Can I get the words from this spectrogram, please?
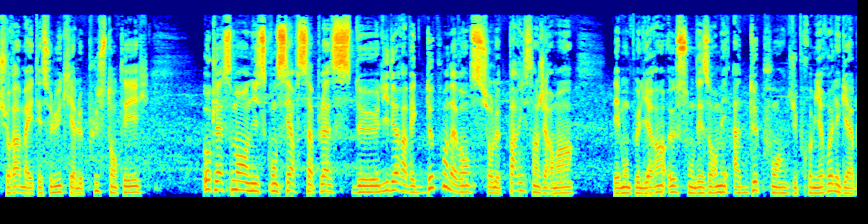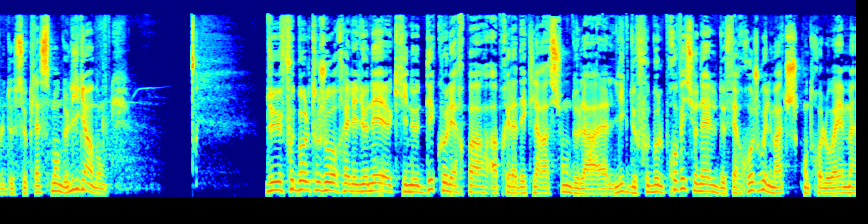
Thuram a été celui qui a le plus tenté. Au classement, Nice conserve sa place de leader avec deux points d'avance sur le Paris Saint-Germain. Les Montpelliérains, eux, sont désormais à deux points du premier relégable de ce classement de Ligue 1 donc. Du football toujours, et les Lyonnais qui ne décolèrent pas après la déclaration de la Ligue de football professionnel de faire rejouer le match contre l'OM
